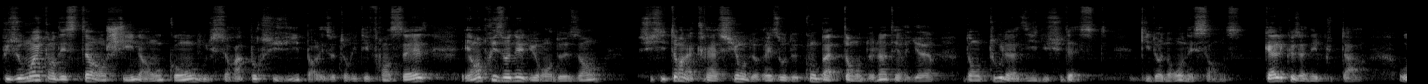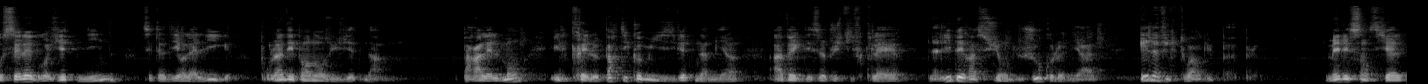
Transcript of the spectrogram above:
plus ou moins clandestins en Chine, à Hong Kong, où il sera poursuivi par les autorités françaises et emprisonné durant deux ans, suscitant la création de réseaux de combattants de l'intérieur dans tout l'Asie du Sud-Est, qui donneront naissance, quelques années plus tard, au célèbre Viet Minh, c'est-à-dire la Ligue pour l'indépendance du Vietnam. Parallèlement, il crée le Parti communiste vietnamien avec des objectifs clairs, la libération du joug colonial et la victoire du peuple. Mais l'essentiel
